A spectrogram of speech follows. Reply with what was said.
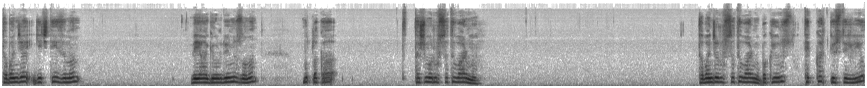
Tabanca geçtiği zaman veya gördüğümüz zaman mutlaka taşıma ruhsatı var mı? Tabanca ruhsatı var mı? Bakıyoruz. Tek kart gösteriliyor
